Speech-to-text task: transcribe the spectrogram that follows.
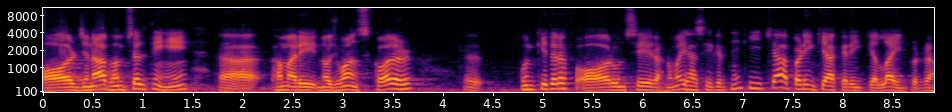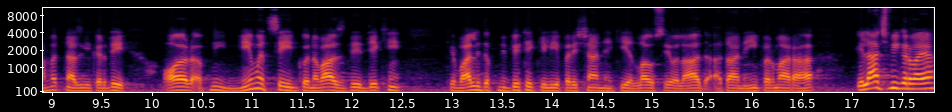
और जनाब हम चलते हैं अ, हमारे नौजवान स्कॉलर उनकी तरफ़ और उनसे रहनुमाई हासिल करते हैं कि क्या पढ़ें क्या करें कि अल्लाह इन पर रहमत नाजिल कर दे और अपनी नेमत से इनको नवाज़ दे देखें कि वालिद अपने बेटे के लिए परेशान है कि अल्लाह उसे औलाद अता नहीं फरमा रहा। इलाज भी करवाया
